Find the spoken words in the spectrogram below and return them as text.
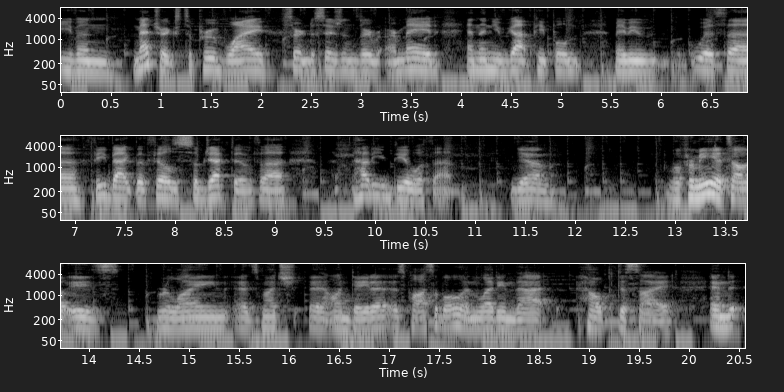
even metrics to prove why certain decisions are, are made and then you've got people maybe with uh, feedback that feels subjective uh, how do you deal with that? Yeah. Well for me it's always relying as much uh, on data as possible and letting that help decide. And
